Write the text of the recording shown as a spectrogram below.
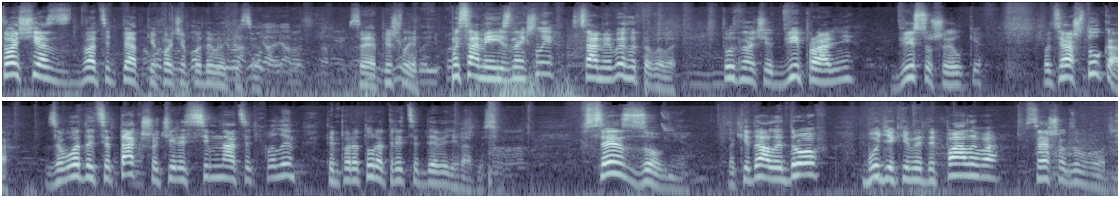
Хто ще з 25-ки хоче подивитися? Все, пішли. Ми самі її знайшли, самі виготовили. Тут, значить, дві пральні, дві сушилки. Оця штука заводиться так, що через 17 хвилин температура 39 градусів. Все ззовні. Накидали дров, будь-які види палива, все що завгодно.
